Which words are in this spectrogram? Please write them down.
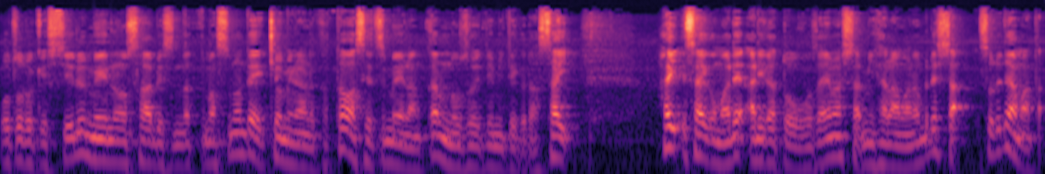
お届けしているメールのサービスになってますので、興味のある方は説明欄から覗いてみてください。はい、最後までありがとうございました。三原学でした。それではまた。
